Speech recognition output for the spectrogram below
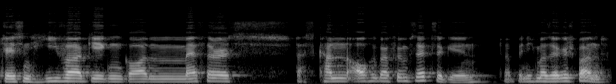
Jason Heaver gegen Gordon Mathers, das kann auch über fünf Sätze gehen. Da bin ich mal sehr gespannt.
